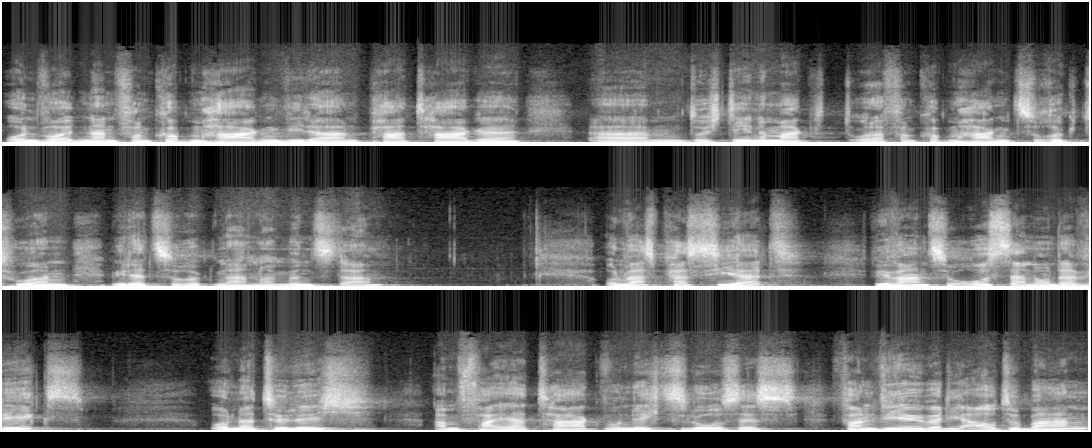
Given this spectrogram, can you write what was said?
und wollten dann von Kopenhagen wieder ein paar Tage ähm, durch Dänemark oder von Kopenhagen zurücktouren, wieder zurück nach Neumünster. Und was passiert? Wir waren zu Ostern unterwegs und natürlich am Feiertag, wo nichts los ist, fahren wir über die Autobahn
